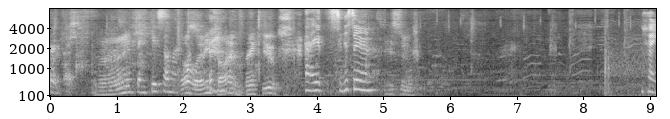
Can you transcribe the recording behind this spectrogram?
perfect. All right. Thank you so much. Oh, anytime. Thank you. All right, see you soon. See you soon. Hi.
